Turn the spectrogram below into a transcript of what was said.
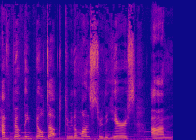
have built they built up through the months through the years um,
